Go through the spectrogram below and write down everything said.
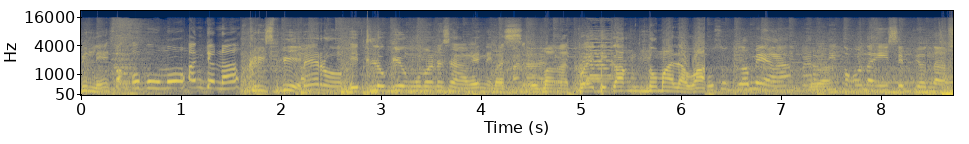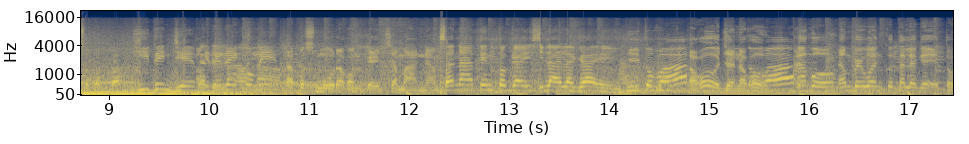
bilis. Pag upo mo, andyan na. Crispy eh. Pero itlog yung umano sa akin eh. Mas umangat. Pwede kang dumalawa. Busog kami ha, pero dito ko naisip yun na suko pa. Hidden gem. I-recommend. Tapos mura compared sa Manam. Saan natin to guys ilalagay? Dito ba? Ako, dyan ako. ba? Ako, number one ko talaga ito.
